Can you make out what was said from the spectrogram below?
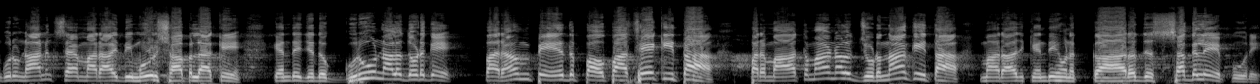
ਗੁਰੂ ਨਾਨਕ ਸਾਹਿਬ ਮਹਾਰਾਜ ਦੀ ਮੂਰ ਛਾਪ ਲਾ ਕੇ ਕਹਿੰਦੇ ਜਦੋਂ ਗੁਰੂ ਨਾਲ ਜੁੜ ਗਏ ਭਰਮ ਭੇਦ ਭਉ ਪਾਸੇ ਕੀਤਾ, ਪਰਮਾਤਮਾ ਨਾਲ ਜੁੜਨਾ ਕੀਤਾ। ਮਹਾਰਾਜ ਕਹਿੰਦੇ ਹੁਣ ਕਾਰਜ ਸਗਲੇ ਪੂਰੇ,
